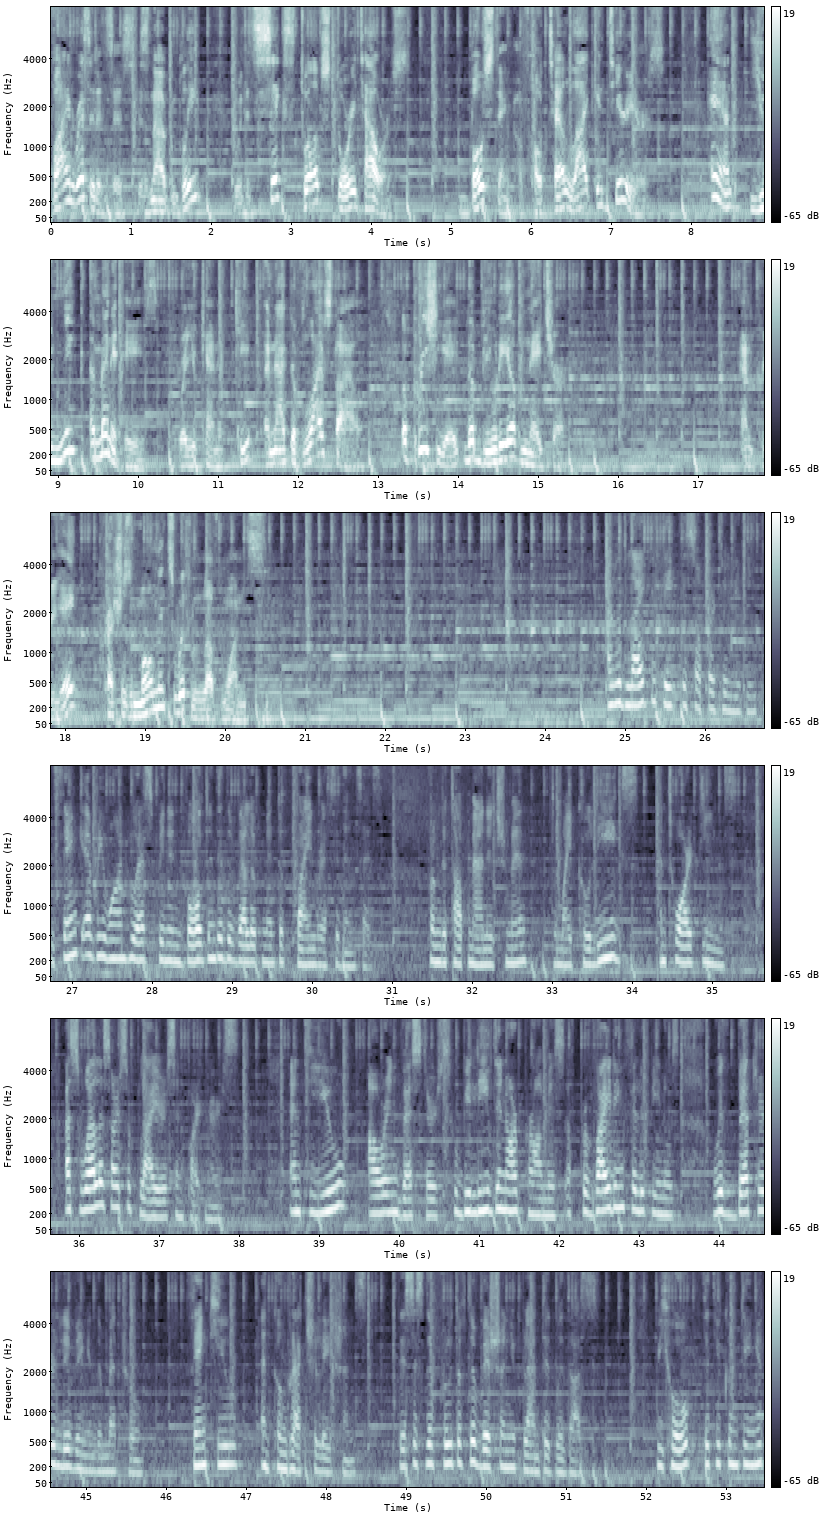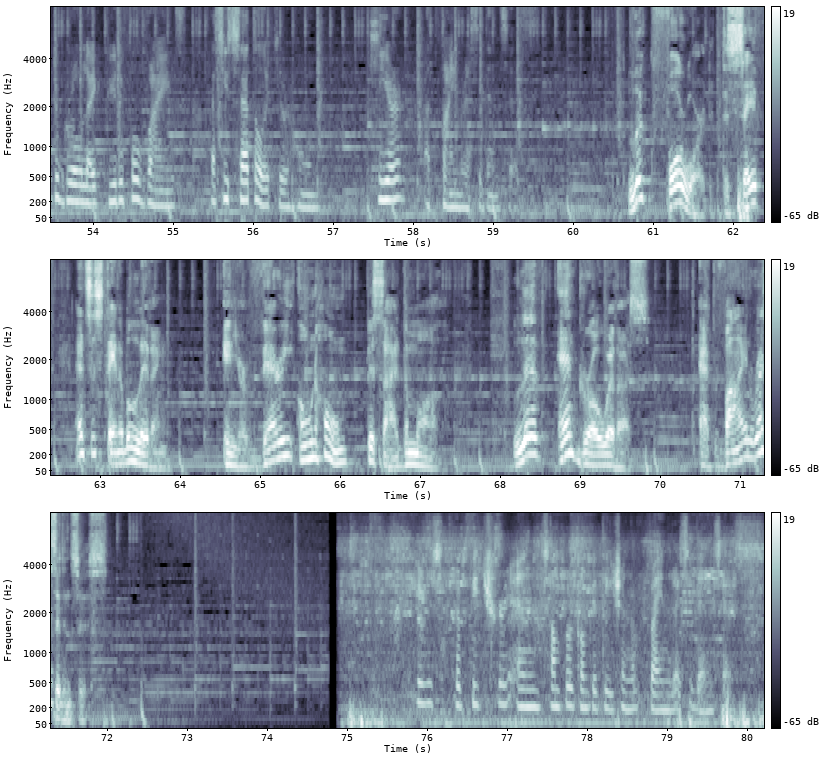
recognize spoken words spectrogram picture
Vine Residences is now complete with its six 12 story towers, boasting of hotel like interiors and unique amenities where you can keep an active lifestyle, appreciate the beauty of nature, and create precious moments with loved ones. I would like to take this opportunity to thank everyone who has been involved in the development of Vine Residences, from the top management to my colleagues and to our teams, as well as our suppliers and partners. And to you, our investors who believed in our promise of providing Filipinos with better living in the metro. Thank you and congratulations. This is the fruit of the vision you planted with us. We hope that you continue to grow like beautiful vines as you settle at your home, here at Vine Residences. Look forward to safe and sustainable living in your very own home beside the mall. Live and grow with us at Vine Residences. Here's a picture and sample computation of Vine Residences.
